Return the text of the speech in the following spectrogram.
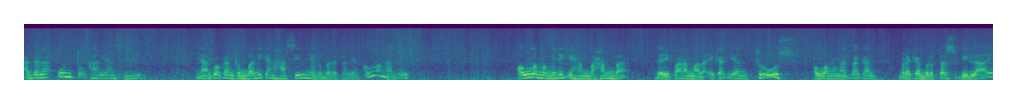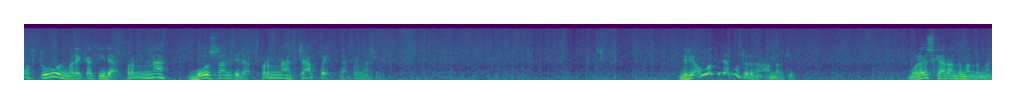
adalah untuk kalian sendiri. Yang aku akan kembalikan hasilnya kepada kalian. Allah nggak butuh. Allah memiliki hamba-hamba dari para malaikat yang terus Allah mengatakan mereka bertasbih la yafturun mereka tidak pernah bosan tidak pernah capek tidak pernah semua. Jadi Allah tidak butuh dengan amal kita. Mulai sekarang teman-teman,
